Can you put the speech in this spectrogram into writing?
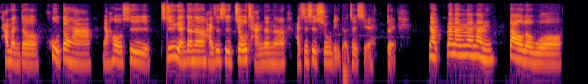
他们的互动啊，然后是支援的呢，还是是纠缠的呢，还是是梳理的这些？对。那慢慢慢慢到了我，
